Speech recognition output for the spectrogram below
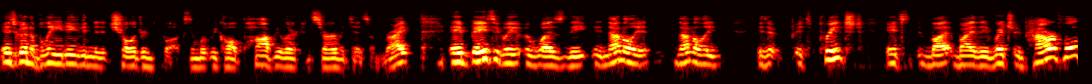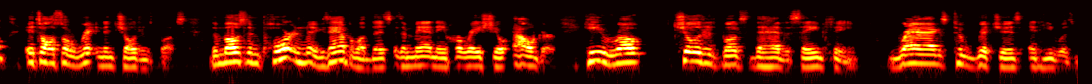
is going to bleed even into children's books and what we call popular conservatism, right? It basically was the not only not only is it it's preached it's by, by the rich and powerful it's also written in children's books. The most important example of this is a man named horatio alger he wrote children's books that had the same theme rags to riches and he was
